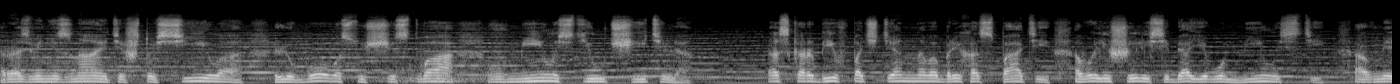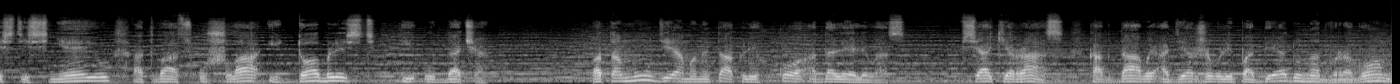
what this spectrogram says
Разве не знаете, что сила любого существа в милости учителя? Оскорбив почтенного Брехаспати, вы лишили себя его милости, а вместе с нею от вас ушла и доблесть, и удача. Потому демоны так легко одолели вас – Всякий раз, когда вы одерживали победу над врагом,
